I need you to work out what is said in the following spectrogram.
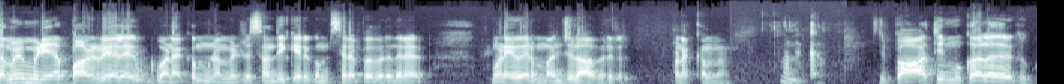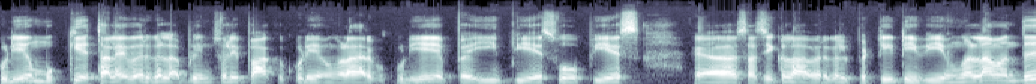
தமிழ் மீடியா பார்வையாளருக்கு வணக்கம். நம்ம இன்று சந்திக்க இருக்கும் சிறப்பு விருந்தினர் முனைவர் மஞ்சுளா அவர்கள். வணக்கம் மேம் வணக்கம். இப்போ அதிமுகவில் இருக்கக்கூடிய முக்கிய தலைவர்கள் அப்படின்னு சொல்லி பார்க்கக்கூடியவங்களாக இருக்கக்கூடிய இப்போ இபிஎஸ் ஓபிஎஸ் சசிகலா அவர்கள் இப்போ டிடிவி இவங்கெல்லாம் வந்து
